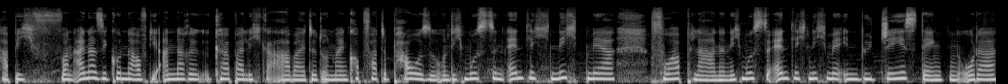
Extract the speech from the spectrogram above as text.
habe ich von einer Sekunde auf die andere körperlich gearbeitet und mein Kopf hatte Pause und ich musste endlich nicht mehr vorplanen. Ich musste endlich nicht mehr in Budgets denken oder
